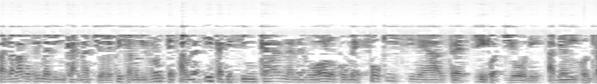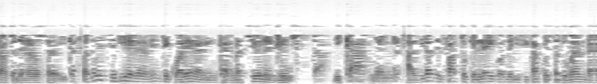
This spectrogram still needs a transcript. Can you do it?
parlavamo prima di incarnazione, qui siamo di fronte a un artista che si incarna nel ruolo come pochissime altre situazioni abbiamo incontrato nella nostra vita, ma dovesse dire veramente qual era l'incarnazione giusta di Carmen, al di là del fatto che lei quando gli si fa questa domanda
